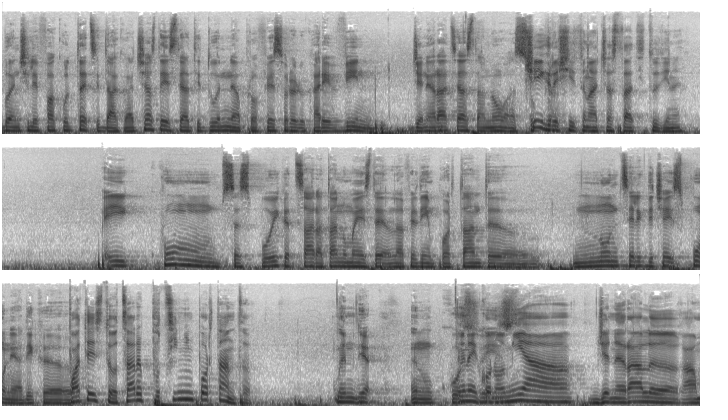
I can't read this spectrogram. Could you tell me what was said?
băncile facultății. Dacă aceasta este atitudinea profesorilor care vin, generația asta nouă... Ce e greșit în această atitudine? Ei, cum să spui că țara ta nu mai este la fel de importantă? Nu înțeleg de ce ai spune, adică... Poate este o țară puțin importantă. În... Yeah în, în economia generală a,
